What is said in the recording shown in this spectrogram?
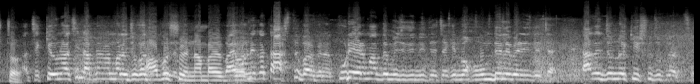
স্টোর আচ্ছা কেউ না ছিল আপনার নাম্বারে যোগাযোগ অবশ্যই। নাম্বারে ভাই অনেক কথা আসতে পারবে না কুরিয়ার মাধ্যমে যদি নিতে চায় কিংবা হোম ডেলিভারি নিতে চায় তাদের জন্য কি সুযোগ রাখছে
